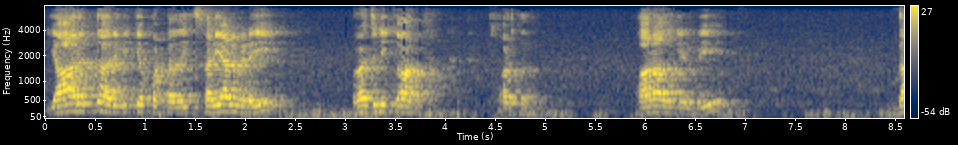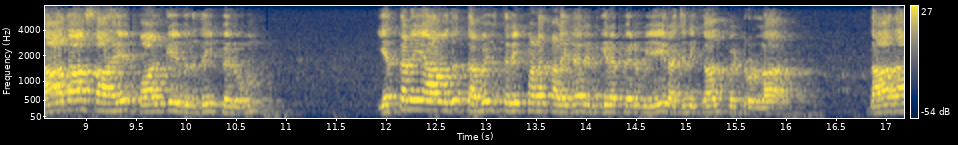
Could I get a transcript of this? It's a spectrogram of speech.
யாருக்கு அறிவிக்கப்பட்டது? சரியான விடை ரஜினிகாந்த். அடுத்தது. ஆறாவது கேள்வி. தாதா சாஹேப் பால்கே விருதை பெறும் எத்தனையாவது தமிழ் திரைப்பட கலைஞர் என்கிற பெருமையை ரஜினிகாந்த் பெற்றுள்ளார்? தாதா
